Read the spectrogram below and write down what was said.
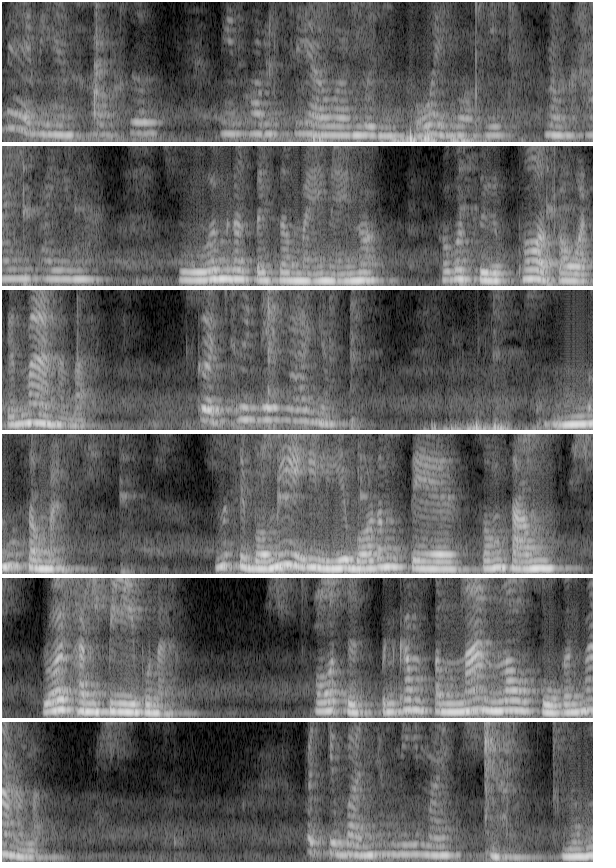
แม่มีอย่างเขาคือมีความเสี่ยงวันบึงโอ้ยบอกพี่น้องคายยังพญานาค โอ้ยมันตั้งแต่สมัยไหนเนาะเขาก็สืบทอดประวัติกันมาค่ะล่ะเกิดขึ้นได้ง่ายอย่างอืมสมัยมันสิบ่มีอีหลีบ่ตั้งแต่สองสามร้อยพันปีปุ่นน่ะเพราะว่าจะเป็นคำตำนานเล่าสู่กันมาหั่นล่ะปัจจุบันยังมีไหมโมโห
